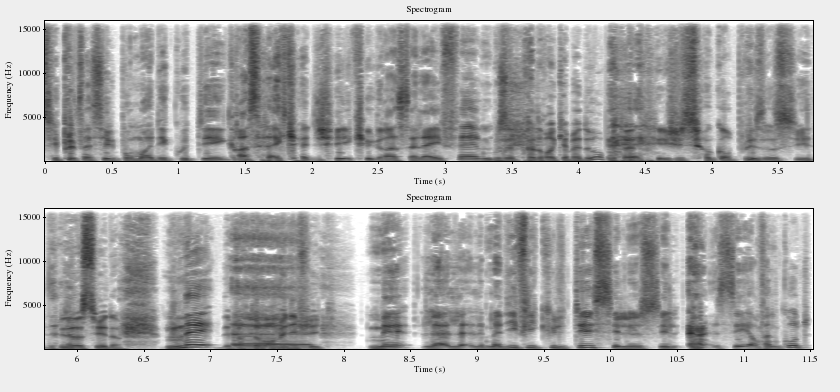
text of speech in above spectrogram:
c'est plus facile pour moi d'écouter grâce à la 4G que grâce à la FM. Vous êtes près de Rocamadour, peut-être je suis encore plus au sud. Plus au sud. Mais Département euh, magnifique. Mais la- la- ma difficulté, c'est, le- c'est en fin de compte,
